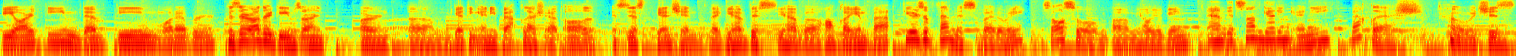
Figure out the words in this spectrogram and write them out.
PR team dev team whatever. Because their other games aren't aren't um, getting any backlash at all. It's just Genshin. Like you have this, you have uh, Honkai Impact, Tears of Themis, by the way. It's also a MiHoYo game, and it's not getting any backlash, which is,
